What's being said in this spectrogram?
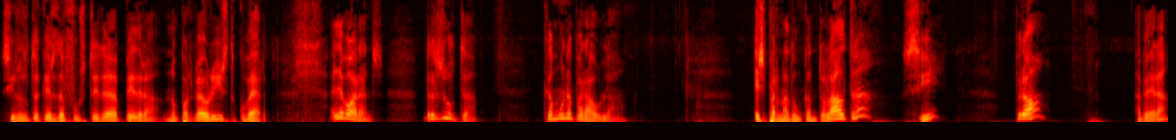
Si resulta que és de fusta i de pedra, no pots veure i està cobert. Llavors, Resulta que amb una paraula és per anar d'un cantó a l'altre, sí, però, a veure,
